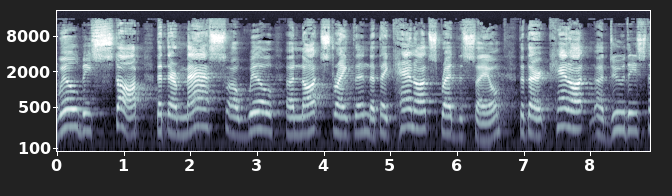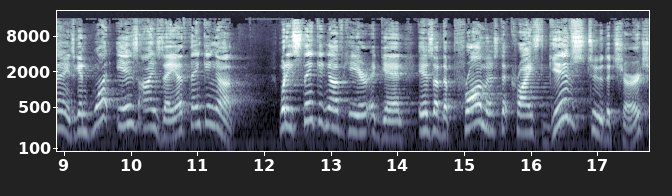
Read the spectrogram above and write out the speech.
will be stopped, that their mass uh, will uh, not strengthen, that they cannot spread the sail, that they cannot uh, do these things? Again, what is Isaiah thinking of? What he's thinking of here again is of the promise that Christ gives to the church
